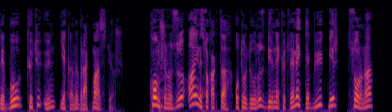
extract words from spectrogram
Ve bu kötü ün yakanı bırakmaz diyor. Komşunuzu aynı sokakta oturduğunuz birine kötülemek de büyük bir soruna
